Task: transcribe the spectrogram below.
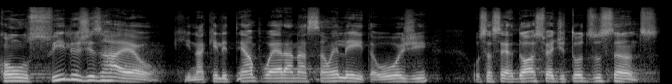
com os filhos de Israel, que naquele tempo era a nação eleita, hoje o sacerdócio é de todos os santos.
